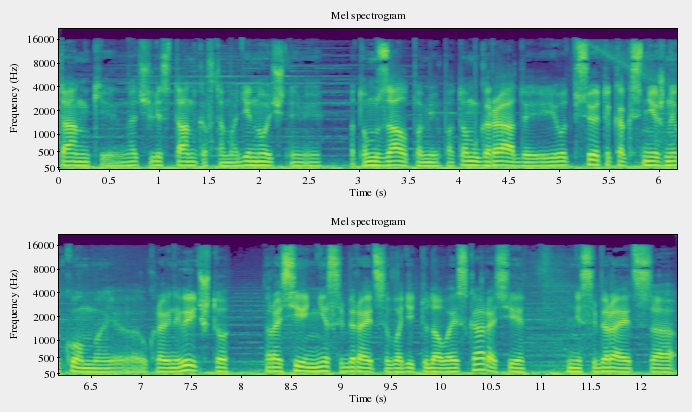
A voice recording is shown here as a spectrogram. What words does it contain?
танки, начали с танков там одиночными, потом залпами, потом грады. И вот все это как снежный ком. Э, Украина видит, что Россия не собирается вводить туда войска, Россия не собирается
